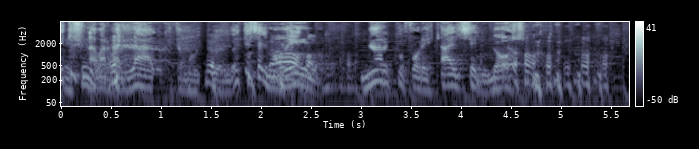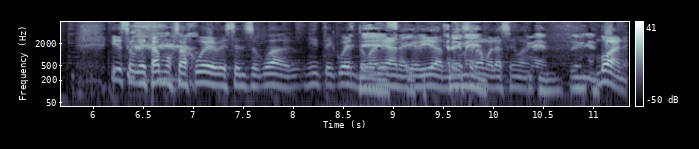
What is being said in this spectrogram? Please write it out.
Esto es una barbaridad lo que estamos viviendo. Este es el No. modelo. Narco forestal celuloso. Y eso que estamos a jueves, el Socual. Ni te cuento Sí, mañana, sí, que viernes, tremendo, la semana. tremendo, tremendo. Bueno,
